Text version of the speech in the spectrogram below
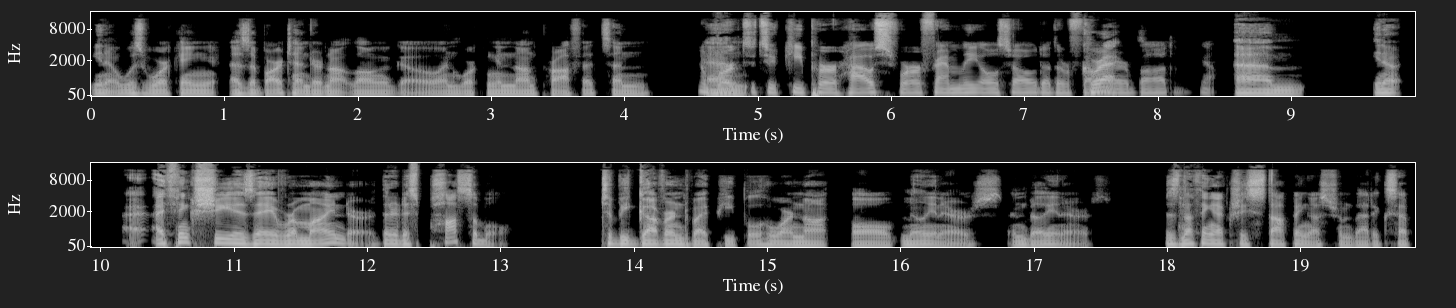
you know, was working as a bartender not long ago and working in nonprofits and and, worked to keep her house for her family also that her father Correct. bought. Yeah. um, you know, I, I think she is a reminder that it is possible to be governed by people who are not all millionaires and billionaires. There's nothing actually stopping us from that except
